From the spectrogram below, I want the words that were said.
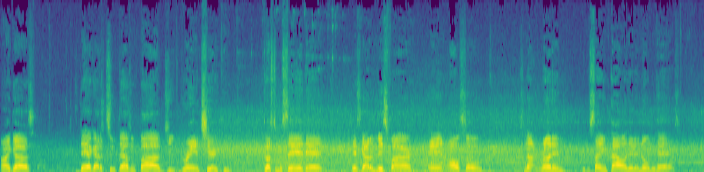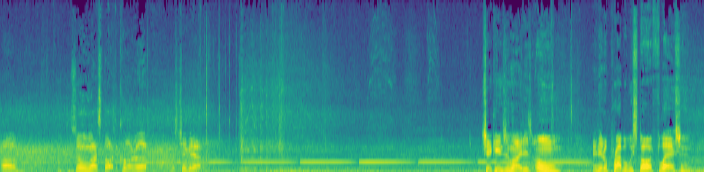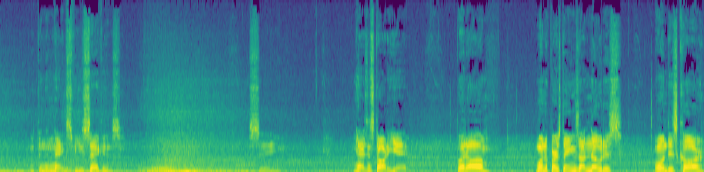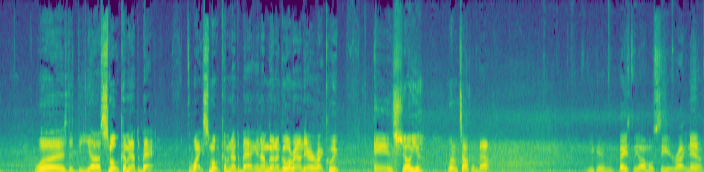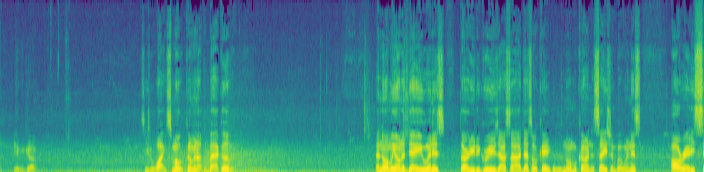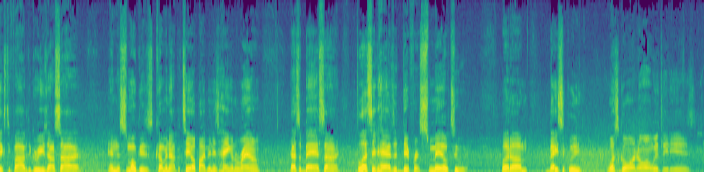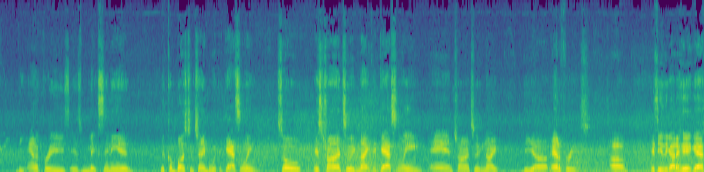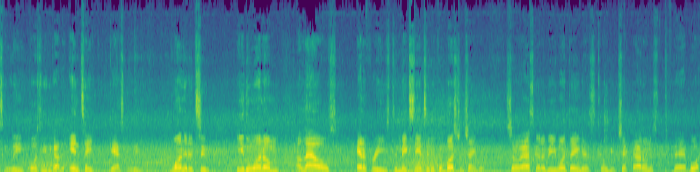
All right, guys. Today I got a 2005 Jeep Grand Cherokee. Customer said that it's got a misfire and also it's not running with the same power that it normally has. Um, so I start the car up. Let's check it out. Check engine light is on and it'll probably start flashing within the next few seconds. Let's see. It hasn't started yet. But um, one of the first things I noticed on this car was the, the uh, smoke coming out the back. The white smoke coming out the back. And I'm gonna go around there right quick and show you what I'm talking about. You can basically almost see it right now. Here we go. See the white smoke coming out the back of it? Now normally on a day when it's 30 degrees outside, that's okay because it's normal condensation. But when it's already 65 degrees outside and the smoke is coming out the tailpipe and it's hanging around, that's a bad sign. Plus it has a different smell to it. But um, basically what's going on with it is the antifreeze is mixing in the combustion chamber with the gasoline. So it's trying to ignite the gasoline and trying to ignite the uh, antifreeze. Um, it's either got a head gasket leak or it's either got the intake gasket leak. One of the two. Either one of them allows antifreeze to mix into the combustion chamber. So that's gonna be one thing that's gonna get checked out on this bad boy.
